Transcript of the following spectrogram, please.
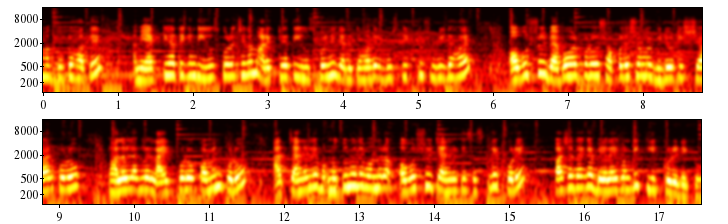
আমার দুটো হাতে। আমি একটি হাতে কিন্তু ইউজ করেছিলাম, আরেকটি হাতে ইউজ করিনি যাতে তোমাদের বুঝতে একটু সুবিধা হয়। অবশ্যই ব্যবহার করো, সকলের সঙ্গে ভিডিওটি শেয়ার করো, ভালো লাগলে লাইক করো কমেন্ট করো। আর চ্যানেলে নতুন হলে বন্ধুরা অবশ্যই চ্যানেলটি সাবস্ক্রাইব করে পাশে থাকা বেল আইকনটি ক্লিক করে রেখো।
